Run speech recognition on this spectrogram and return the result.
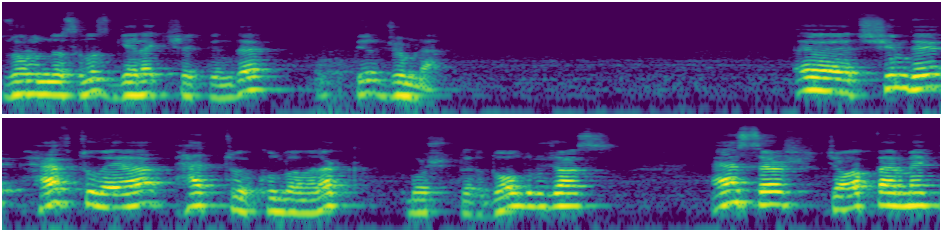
zorundasınız. Gerek şeklinde bir cümle. Evet, şimdi have to veya had to kullanarak boşlukları dolduracağız. Answer cevap vermek,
